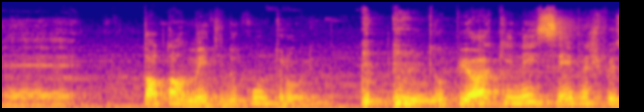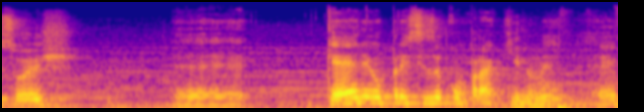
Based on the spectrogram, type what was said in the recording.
é, totalmente do controle. o pior é que nem sempre as pessoas é, querem ou precisam comprar aquilo, né? É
